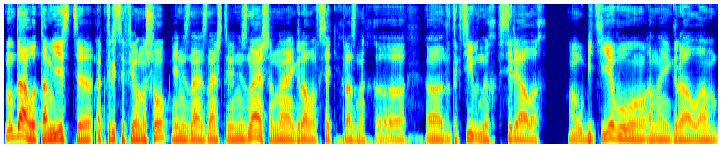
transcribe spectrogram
Ну да, вот там есть э, актриса Фиона Шоу, я не знаю, знаешь ты ее, не знаешь, она играла в всяких разных э, э, детективных сериалах. «Убить Еву», она играла...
